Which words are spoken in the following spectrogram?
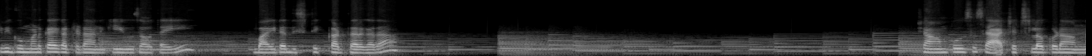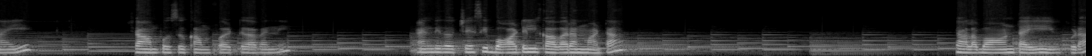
ఇవి గుమ్మడికాయ కట్టడానికి యూజ్ అవుతాయి. బయట దిష్టికి కడతారు కదా. షాంపూస్ శాచెట్స్లో కూడా ఉన్నాయి. షాంపూస్ కంఫర్ట్ అవన్నీ. అండ్ ఇది వచ్చేసి బాటిల్ కవర్ అన్నమాట. చాలా బాగుంటాయి ఇవి కూడా.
